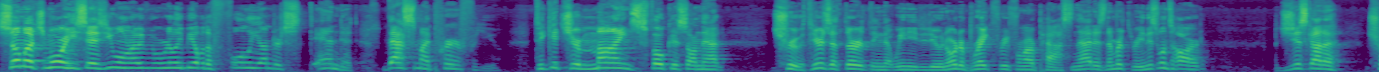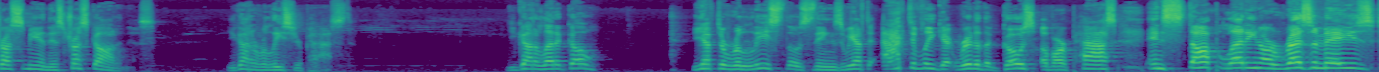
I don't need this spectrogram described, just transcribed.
So much more, He says, you won't even really be able to fully understand it. That's my prayer for you, to get your minds focused on that truth. Here's a third thing that we need to do in order to break free from our past, and that is number three, and this one's hard, but you just got to trust me in this, trust God in this. You got to release your past. You got to let it go. You have to release those things. We have to actively get rid of the ghosts of our past and stop letting our resumes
